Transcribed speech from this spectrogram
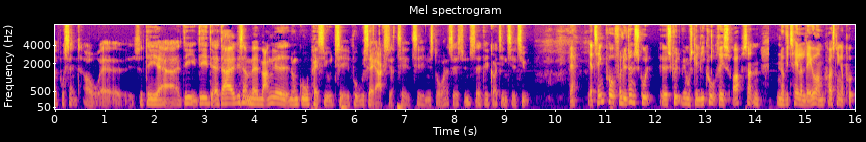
0,35 procent, og øh, så det er, det, det, der er ligesom øh, manglet nogle gode passive til, på USA-aktier til, til investorerne, så jeg synes, at det er et godt initiativ. Ja, jeg tænkte på for lytternes skyld, øh, skyld, vi måske lige kunne rise op sådan, når vi taler lave omkostninger på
